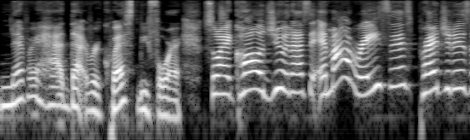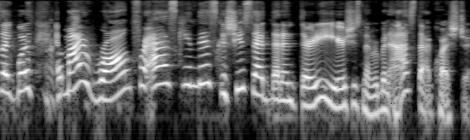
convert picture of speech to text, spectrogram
never had that request before. So I called you and I said, Am I racist, prejudiced? Like, what am I wrong for asking this? Because she said that in 30 years, she's never been asked that question.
